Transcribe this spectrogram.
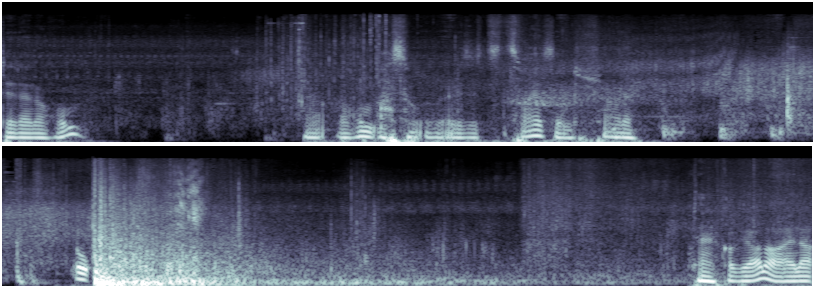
Rennt der da noch rum? Ja, warum? Achso, weil wir jetzt zu zweit sind. Schade. Oh. Da kommt ja auch noch einer.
